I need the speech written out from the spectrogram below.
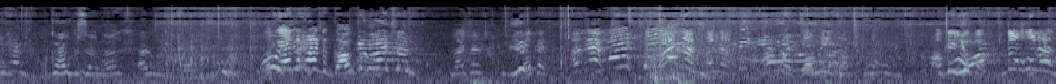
I don't have the on. Okay. You go. No, hold on.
